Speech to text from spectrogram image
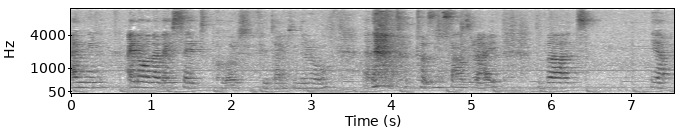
I mean, I know that I said colors a few times in the row, and that doesn't sound right, but yeah.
